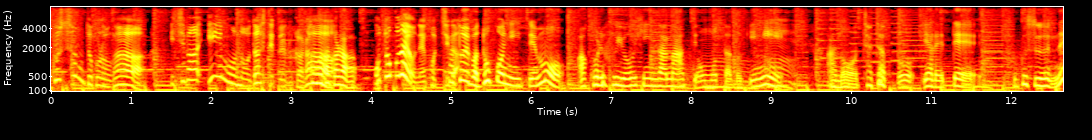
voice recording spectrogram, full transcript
複数のところが一番いいものを出してくれるかそうだらから。お得だよねこっちが。例えばどこにいてもあこれ不用品だなって思った時に、あのちゃちゃっとやれて複数ね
